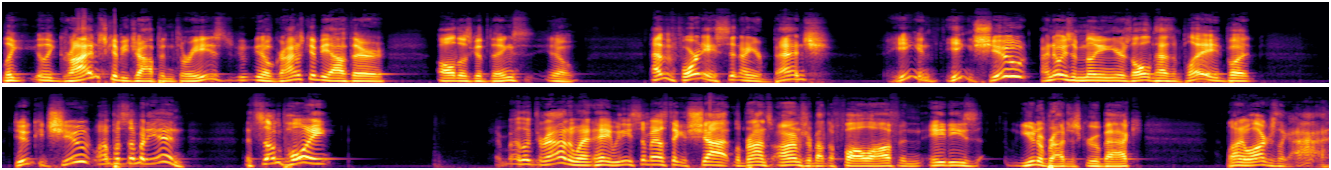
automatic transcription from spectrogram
Like like Grimes could be dropping threes. You know, Grimes could be out there, all those good things. You know, Evan Fournier is sitting on your bench. He can he can shoot. I know he's a million years old, hasn't played, but dude can shoot. Why not put somebody in? At some point, everybody looked around and went, "Hey, we need somebody else to take a shot." LeBron's arms are about to fall off, and AD's unibrow just grew back. Lonnie Walker's like, "Ah,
